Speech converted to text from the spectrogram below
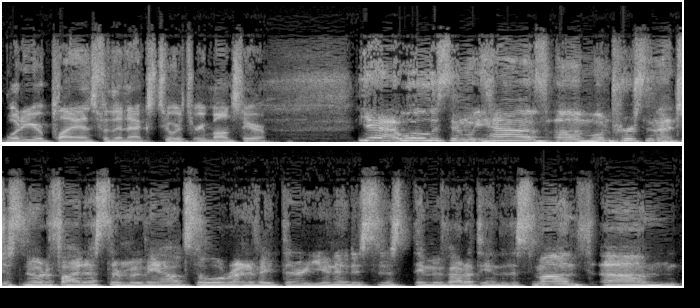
What are your plans for the next two or three months here? Yeah, well, listen, we have um, one person that just notified us they're moving out, so we'll renovate their unit as soon as they move out at the end of this month. Um,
